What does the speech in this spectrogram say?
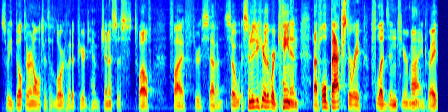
So he built there an altar to the Lord who had appeared to him. Genesis 12, 5 through 7. So as soon as you hear the word Canaan, that whole backstory floods into your mind, right?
